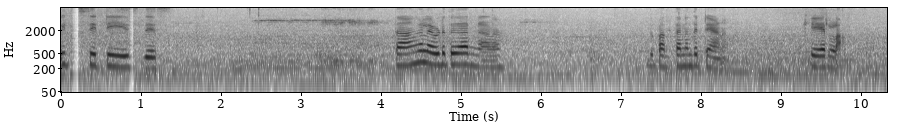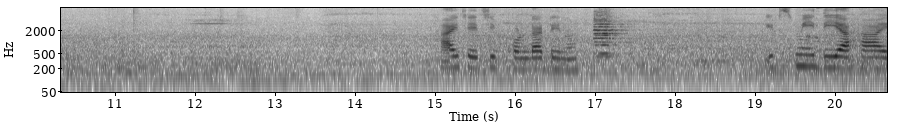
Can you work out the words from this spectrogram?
വിച്ച് സിറ്റി ഈസ് ദിസ് താങ്കൾ എവിടുത്തുകാരനാണ്? ഇത് പത്തനംതിട്ടയാണ് കേരള. ഹായ് ചേച്ചി കൊണ്ടാട്ടിന്നു ഇറ്റ്സ് മീ ദിയ ഹായ്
